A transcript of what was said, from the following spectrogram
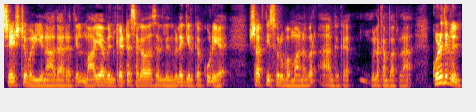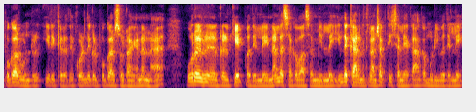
சிரேஷ்ட வழியின் ஆதாரத்தில் மாயாவின் கெட்ட சகவாசத்தில் விலகி இருக்கக்கூடிய சக்தி சுரூபமானவர். அங்கே விளக்கம் பார்க்கலாம். குழந்தைகளின் புகார் ஒன்று இருக்கிறது. குழந்தைகள் புகார் சொல்கிறாங்க என்னென்ன உறவினர்கள் கேட்பதில்லை நல்ல சகவாசம் இல்லை இந்த காரணத்தில் நான் சக்திசாலியாக ஆக முடிவதில்லை.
